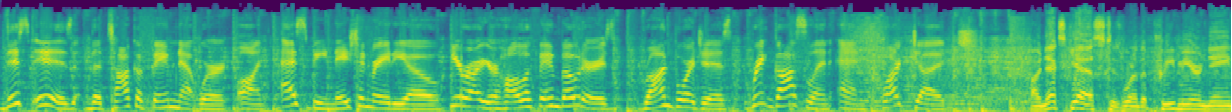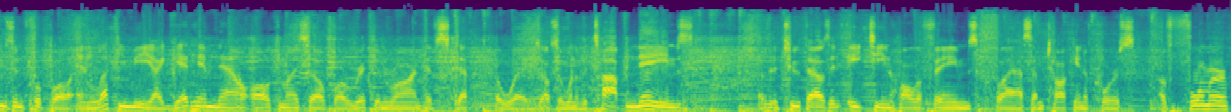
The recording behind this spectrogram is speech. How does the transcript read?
This is the Talk of Fame Network on SB Nation Radio. Here are your Hall of Fame voters Ron Borges, Rick Gosselin, and Clark Judge. Our next guest is one of the premier names in football, and lucky me, I get him now all to myself while Rick and Ron have stepped away. He's also one of the top names of the 2018 Hall of Fame's class. I'm talking, of course, of former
